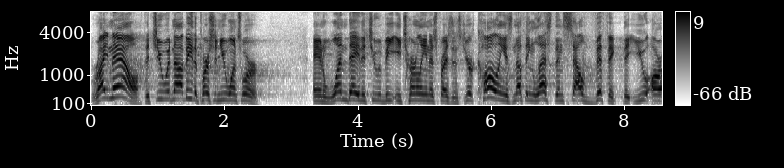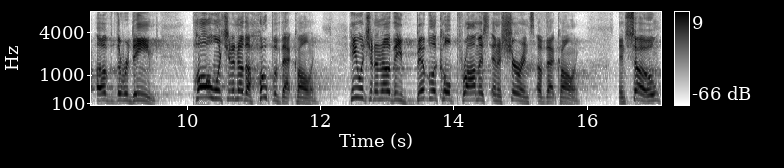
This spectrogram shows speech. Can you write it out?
right now that you would not be the person you once were. And one day that you would be eternally in his presence. Your calling is nothing less than salvific, that you are of the redeemed. Paul wants you to know the hope of that calling. He wants you to know the biblical promise and assurance of that calling. And so,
